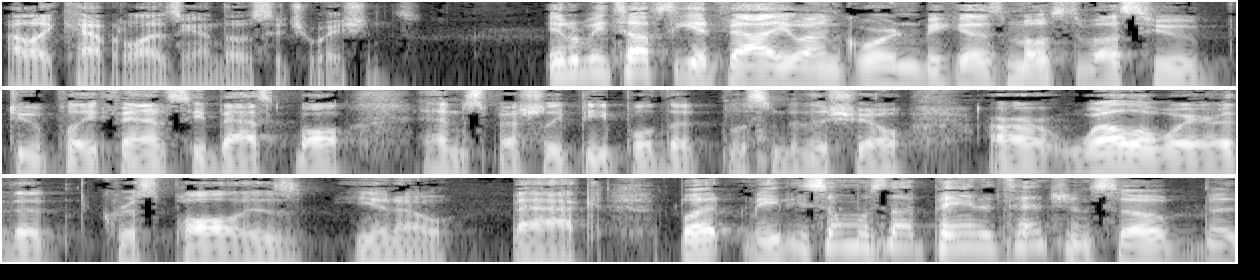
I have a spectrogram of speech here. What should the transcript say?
I like capitalizing on those situations. It'll be tough to get value on Gordon because most of us who do play fantasy basketball, and especially people that listen to the show, are well aware that Chris Paul is, you know, back. But maybe someone's not paying attention. So, uh,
